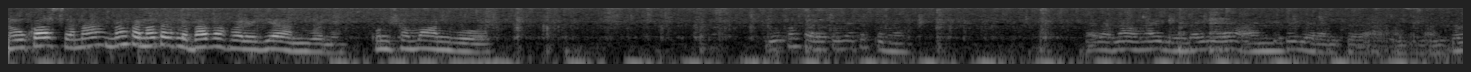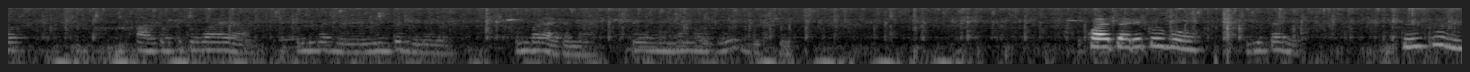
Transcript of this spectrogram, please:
নৌকা আছে না? নৌকা না থাকলে বাবা করে গিয়ে আনব না, কোন সময় আনব? అదన్నా అమ్మాయి లేదా అందుకే జరాలి కదా అంత పాల్గొట్టుకు బాగా ఇంకా ఇంత తినేది ತುಂಬ ಆಯ್ತಮ್ಮ ಹೋಗಿ ಬಿಟ್ಟು ಕಾಯಿ ತಾರೀಕು ಗೀತಾರಿ ಗೀತಾರಿ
